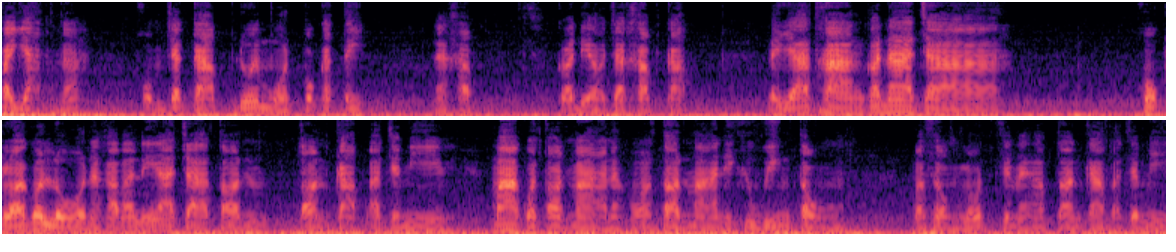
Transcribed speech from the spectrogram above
ประหยัดนะ ผมจะกลับด้วยโหมดปกตินะครับ ก็เดี๋ยวจะขับกลับ ระยะทางก็น่าจะ 600กว่าโลนะครับ อันนี้อาจจะตอนตอนกลับอาจจะมีมากกว่าตอนมานะ เพราะว่าตอนมานี่คือวิ่งตรงมาส่งรถใช่ไหมครับ ตอนกลับอาจจะมี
